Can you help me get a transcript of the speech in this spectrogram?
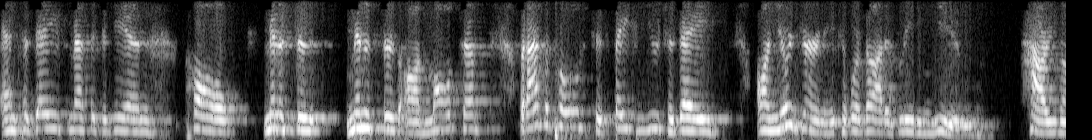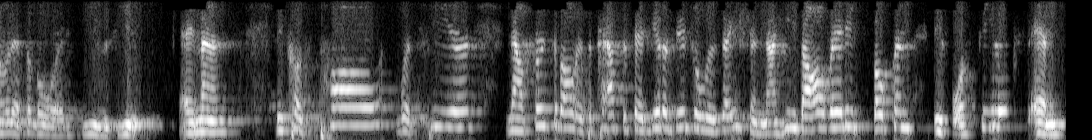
And today's message again, Paul ministers, ministers on Malta. But I propose to say to you today, on your journey to where God is leading you, how are you going to let the Lord use you? Amen. Because Paul was here. Now, first of all, as the pastor said, get a visualization. Now, he's already spoken before Felix and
